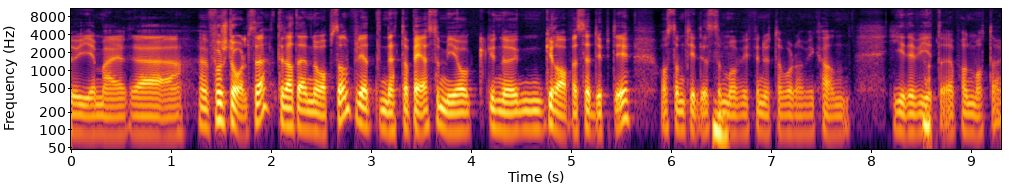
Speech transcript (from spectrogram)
du gir mer uh, forståelse til at det ender opp sånn, fordi at nettopp er så mye å kunne grave seg dypt i. Og samtidig så må vi finne ut av hvordan vi kan gi det videre på en måte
